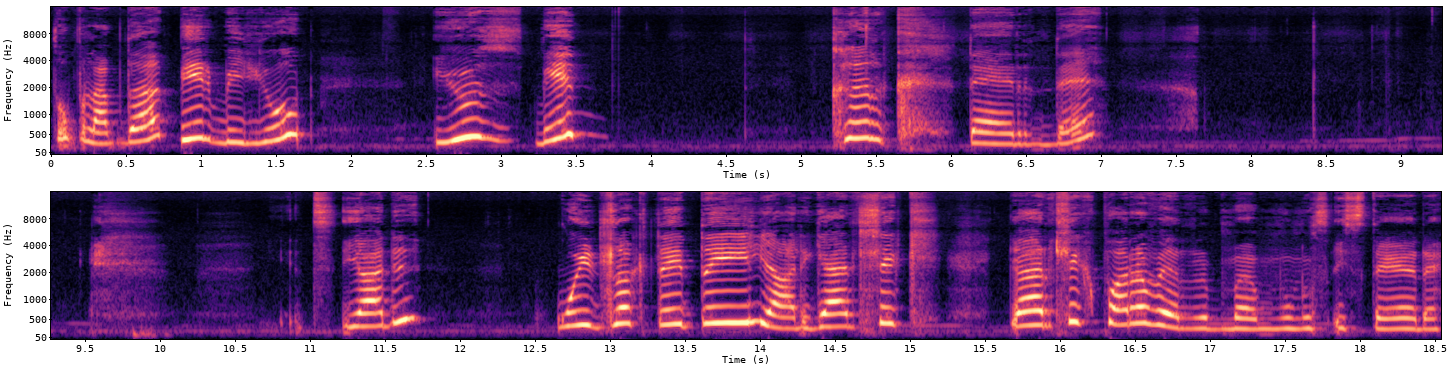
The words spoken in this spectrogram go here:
toplamda 1 milyon 100 bin 40 değerinde. Yani oyuncak da değil yani gerçek gerçek para veririm ben bunu isteyene.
